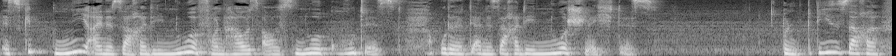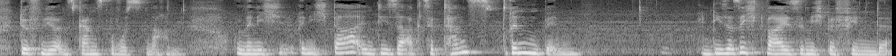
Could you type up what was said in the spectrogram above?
Es gibt nie eine Sache, die nur von Haus aus nur gut ist oder eine Sache, die nur schlecht ist. Und diese Sache dürfen wir uns ganz bewusst machen. Und wenn ich, wenn ich da in dieser Akzeptanz drin bin, in dieser Sichtweise mich befinde,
